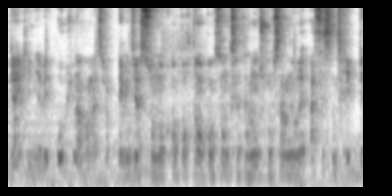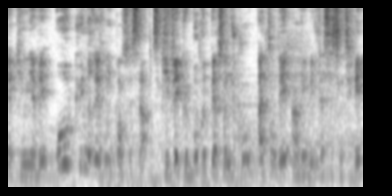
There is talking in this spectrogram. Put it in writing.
bien qu'il n'y avait aucune information. Les médias sont donc emportés en pensant que cette annonce concernerait Assassin's Creed, bien qu'il n'y avait aucune raison de penser ça, ce qui fait que beaucoup de personnes du coup attendaient un reveal d'Assassin's Creed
